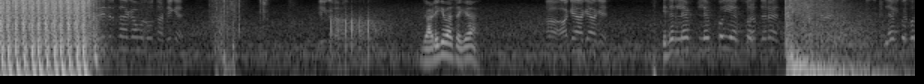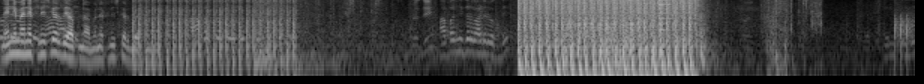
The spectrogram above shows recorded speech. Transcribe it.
अरे इधर से आएगा वो लो था ठीक है किल करा रहा गाड़ी के पास है क्या हाँ आगे आगे आगे इधर लेफ़्ट लेफ़्ट को ही है लेफ़्ट नहीं नहीं मैंने फिनिश कर दिया अपना मैंने फिनिश कर दिया अपना हाँ बस बस वो लेफ़्ट प्रति हाँ बस इधर गाड़ी रोक दे। किल किल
